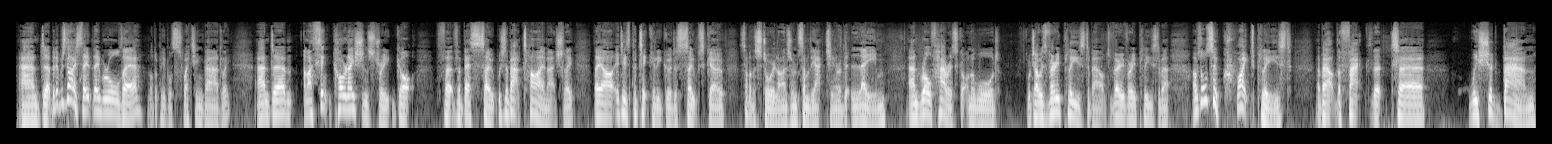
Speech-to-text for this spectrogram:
And uh, but it was nice. They they were all there. A lot of people sweating badly. And um, and I think Coronation Street got for, for best soap, which is about time actually. They are. It is particularly good as soaps go. Some of the storylines and some of the acting are a bit lame. And Rolf Harris got an award, which I was very pleased about. Very very pleased about. I was also quite pleased about the fact that uh, we should ban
